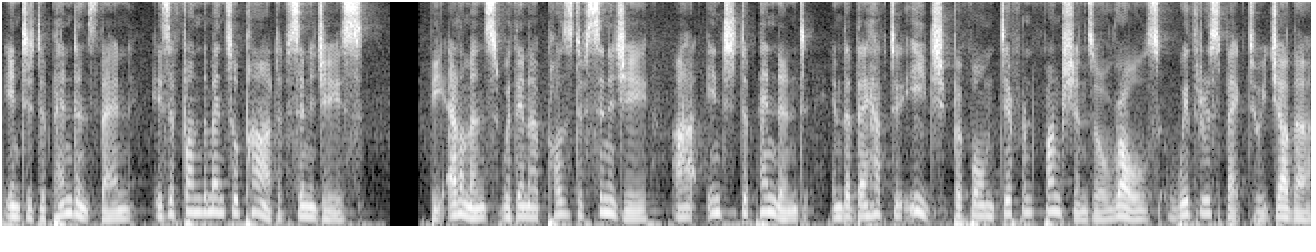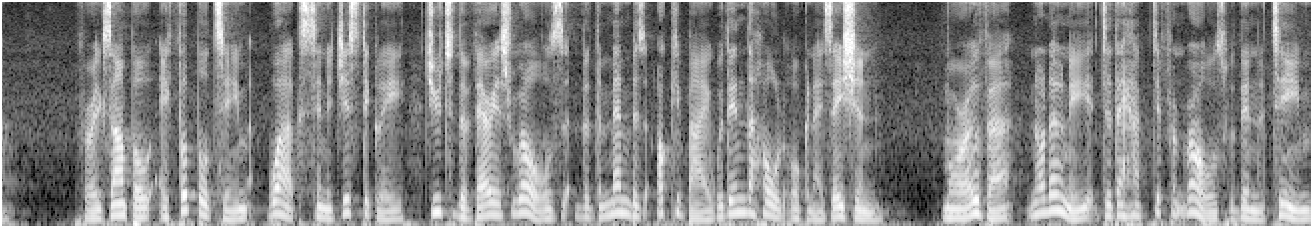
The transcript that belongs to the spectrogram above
Interdependence, then, is a fundamental part of synergies. The elements within a positive synergy are interdependent in that they have to each perform different functions or roles with respect to each other. For example, a football team works synergistically due to the various roles that the members occupy within the whole organization. Moreover, not only do they have different roles within the team,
